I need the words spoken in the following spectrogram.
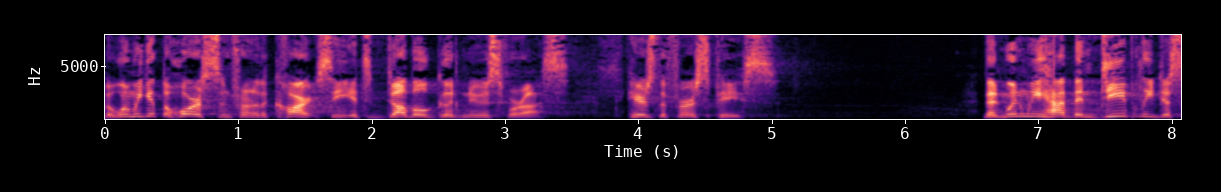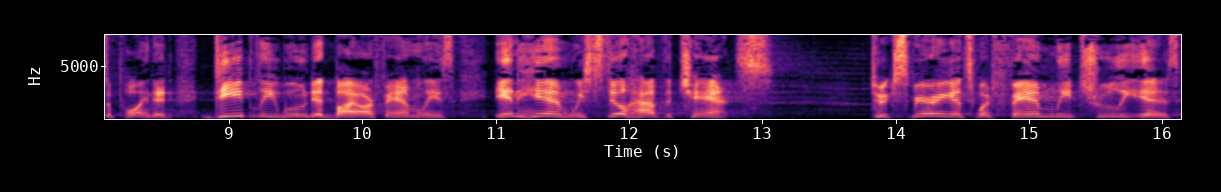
But when we get the horse in front of the cart, see, it's double good news for us. Here's the first piece that when we have been deeply disappointed, deeply wounded by our families, in Him we still have the chance to experience what family truly is.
